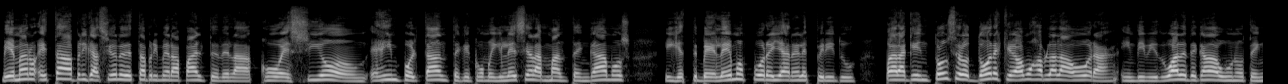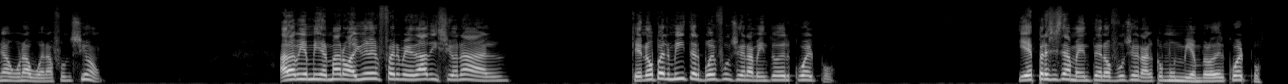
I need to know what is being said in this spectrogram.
Mi hermano, estas aplicaciones de esta primera parte de la cohesión es importante que como iglesia las mantengamos y que velemos por ellas en el Espíritu para que entonces los dones que vamos a hablar ahora, individuales de cada uno, tengan una buena función. Ahora bien, mis hermanos, hay una enfermedad adicional que no permite el buen funcionamiento del cuerpo. Y es precisamente no funcionar como un miembro del cuerpo.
